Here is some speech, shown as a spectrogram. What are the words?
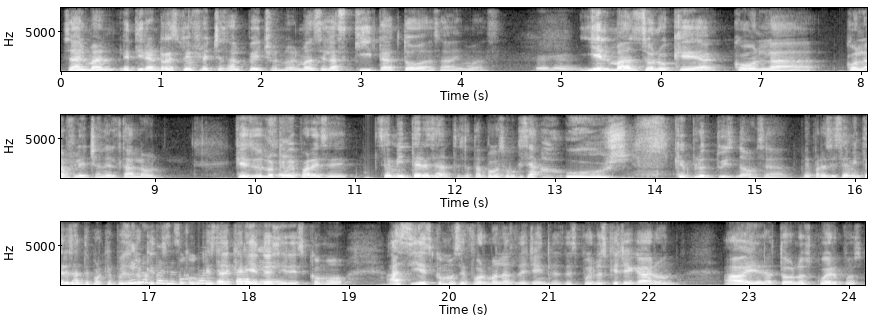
O sea, el man le tiran resto de flechas al pecho, ¿no? El man se las quita todas, además. Y el man solo queda con la, con la flecha en el talón. Que eso es lo que me parece semi interesante. O sea, tampoco es como que sea, ush, qué plot twist. No, o sea, me parece semi interesante porque pues Sí, lo no, que pues, un es poco como que están queriendo decir es como, así es como se forman las leyendas. Después los que llegaron a ver a todos los cuerpos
